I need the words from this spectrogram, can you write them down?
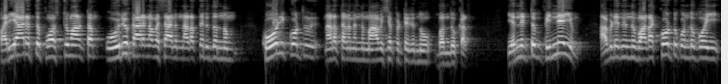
പരിയാരത്ത് പോസ്റ്റ്മോർട്ടം ഒരു കാരണവശാലും നടത്തരുതെന്നും കോഴിക്കോട്ട് നടത്തണമെന്നും ആവശ്യപ്പെട്ടിരുന്നു ബന്ധുക്കൾ. എന്നിട്ടും പിന്നെയും അവിടെ നിന്ന് വടക്കോട്ട് കൊണ്ടുപോയി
